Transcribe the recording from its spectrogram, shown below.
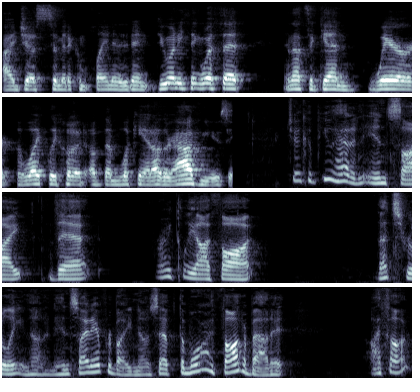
I just submit a complaint and they didn't do anything with it? And that's again where the likelihood of them looking at other avenues. Jacob, you had an insight that, frankly, I thought that's really not an insight. Everybody knows that. But the more I thought about it, I thought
